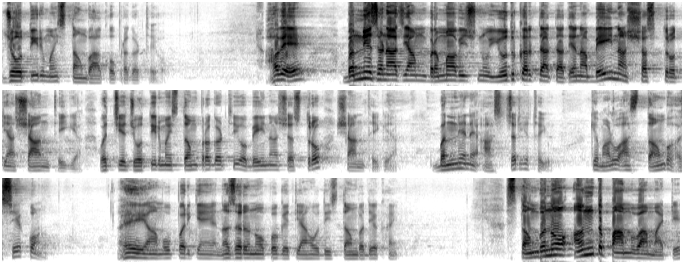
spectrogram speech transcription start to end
જ્યોતિર્મય સ્તંભ આખો પ્રગટ થયો. હવે બંને જણા આમ બ્રહ્મા, વિષ્ણુ યુદ્ધ કરતા હતા, તેના બેયના શસ્ત્રો ત્યાં શાંત થઈ ગયા. વચ્ચે જ્યોતિર્મય સ્તંભ પ્રગટ થયો, બેયના શસ્ત્રો શાંત થઈ ગયા. બંનેને આશ્ચર્ય થયું કે મારું આ સ્તંભ હશે કોણ? હે, આમ ઉપર ક્યાંય નજર ન પોગે, ત્યાં સુધી સ્તંભ દેખાય. સ્તંભનો અંત પામવા માટે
